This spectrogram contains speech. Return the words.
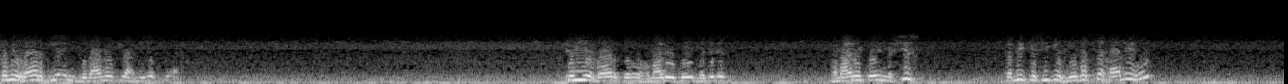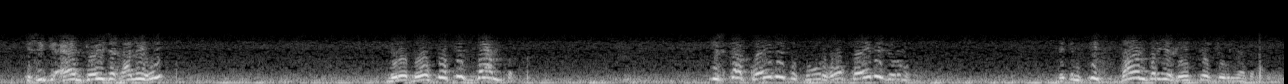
کبھی غور کیا ان زبانوں کی اہمیت کیا؟ ہے پھر یہ غور کرو، ہماری کوئی مجلس، ہماری کوئی نشست کبھی کسی کی غیبت سے خالی ہوئی؟ کسی کی عیب جوئی سے خالی ہوئی؟ میرے دوستوں، کس بات پر؟ کس کا کوئی بھی قصور ہو، کوئی بھی جرم ہو، لیکن کس دام پر یہ غیب کے چوریاں کرتے ہیں؟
